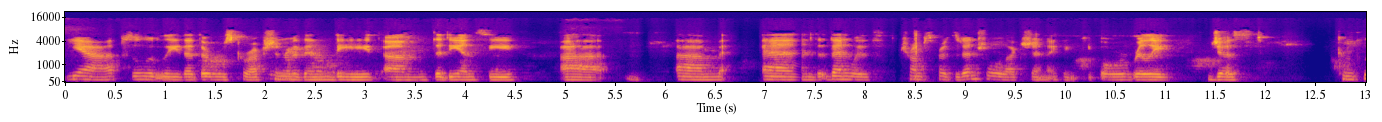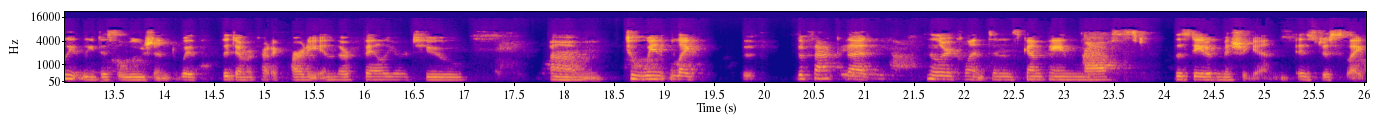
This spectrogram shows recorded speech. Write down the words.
Yeah, absolutely. That there was corruption within the um, the DNC, uh, um, and then with Trump's presidential election, I think people were really just completely disillusioned with the Democratic Party and their failure to um, to win. Like the fact that Hillary Clinton's campaign lost the state of Michigan is just like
